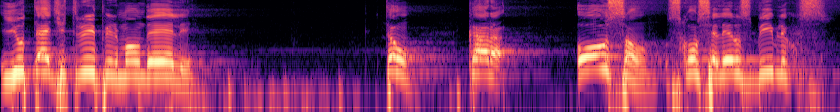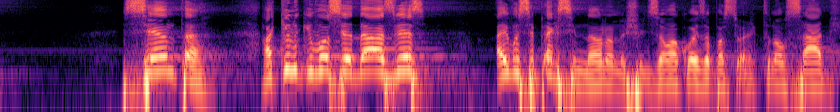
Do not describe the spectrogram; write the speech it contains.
e o Ted Tripp, irmão dele. Então, cara, ouçam os conselheiros bíblicos. Senta. Aquilo que você dá, às vezes. Aí você pega assim: não, não, deixa eu dizer uma coisa, pastor, que tu não sabe.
